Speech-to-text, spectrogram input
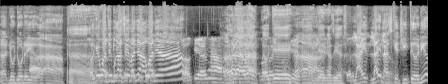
Ah, Dua-dua dia. Ah. Ah, ah. Okey Wan, terima kasih banyak Wan ya. Okey, Angah. Alright, alright. Okey. Ah, ah. Okey, terima kasih. Lain lain lah sikit cerita dia.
